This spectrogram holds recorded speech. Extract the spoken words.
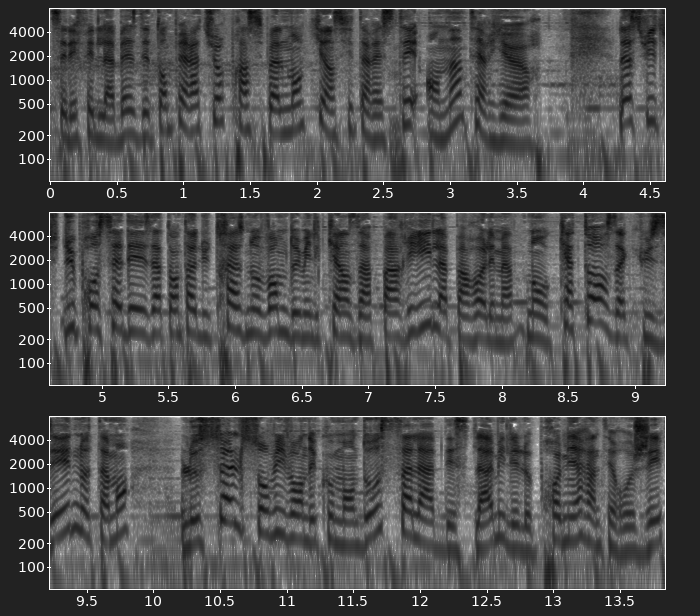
C'est l'effet de la baisse des températures principalement qui incite à rester en intérieur. La suite du procès des attentats du 13 novembre 2015 à Paris. La parole est maintenant aux 14 accusés, notamment le seul survivant des commandos, Salah Abdeslam, il est le premier interrogé.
